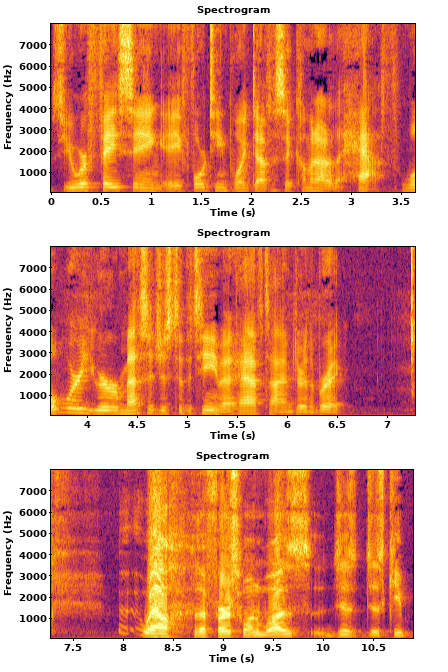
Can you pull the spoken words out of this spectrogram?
So you were facing a 14 point deficit coming out of the half. What were your messages to the team at halftime during the break? Well, the first one was just just keep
